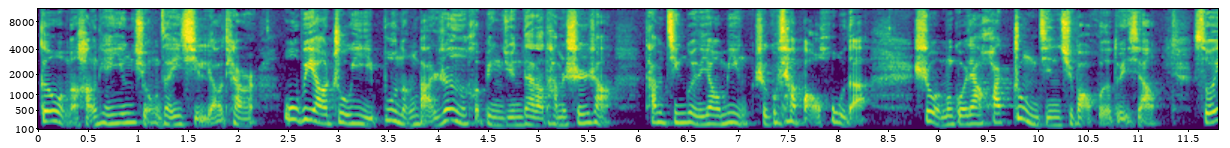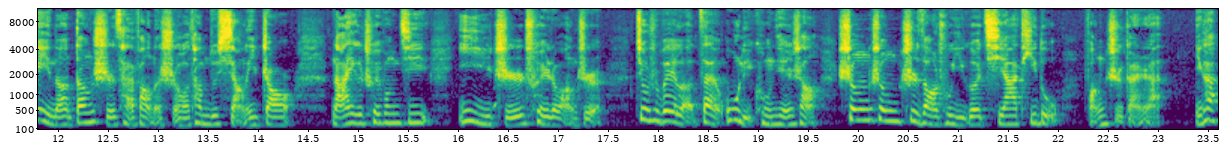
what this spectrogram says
跟我们航天英雄在一起聊天儿务必要注意，不能把任何病菌带到他们身上。他们金贵的要命，是国家保护的。是我们国家花重金去保护的对象，所以呢，当时采访的时候，他们就想了一招，拿一个吹风机一直吹着王志，就是为了在物理空间上生生制造出一个气压梯度，防止感染。你看，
